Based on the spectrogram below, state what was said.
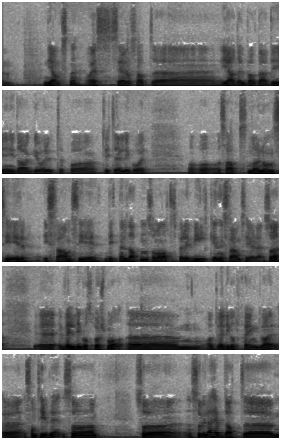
um, nyansene. Og jeg ser også at uh, Yad el-Baghdadi i dag var ute på Twitter eller i går og, og, og, sa at når noen sier islam sier ditten eller datten, så må man alltid spørre hvilken islam sier det. Så veldig godt spørsmål og et veldig godt poeng du har. samtidig så så, så vil jeg hevde at uh,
